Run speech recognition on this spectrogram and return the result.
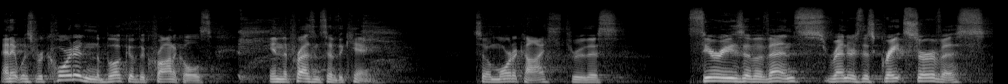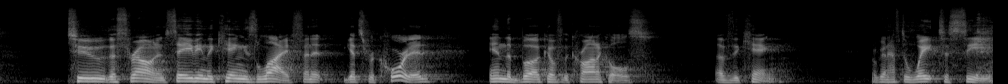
and it was recorded in the book of the Chronicles in the presence of the king. So Mordecai, through this series of events renders this great service to the throne and saving the king's life, and it gets recorded in the book of the Chronicles of the King. We're going to have to wait to see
